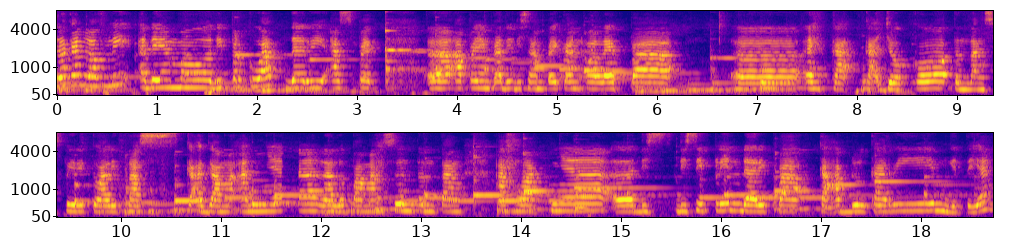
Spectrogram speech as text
silakan Lovely ada yang mau diperkuat dari aspek uh, apa yang tadi disampaikan oleh Pak uh, eh Kak Kak Joko tentang spiritualitas keagamaannya, lalu Pak Mahsun tentang akhlaknya, uh, dis, disiplin dari Pak Kak Abdul Karim gitu ya.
